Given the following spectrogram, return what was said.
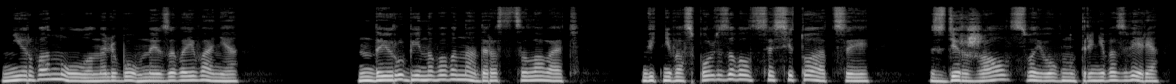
не рванула на любовные завоевания. Да и Рубинового надо расцеловать, ведь не воспользовался ситуацией, сдержал своего внутреннего зверя —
